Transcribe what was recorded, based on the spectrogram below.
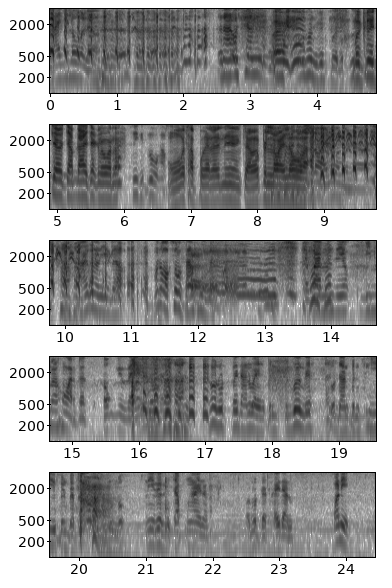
หลายกิโลเลยนะเอาเชียงเอาเท่านี้ไปเปิดขึ้นเมื่อคืนเจ้าจับได้จากโลนะสี่สิบโลครับโอ้ถ้าเปิดอะไรนี่จะว่าเป็นรอยโลอะลอยลงเลยหายคนนั้นอีกแล้ว มันออกช่วงสามทุ่มเลย แต่ว่ามันจะบินมาหอดก็ตกอยู่ใส่เขารถไปดันไว้เป็นเป็นเบื้องเด้รถดันเป็นทีเป็นแบบ นี่เลยจับง่ายนะเอารถดันไทยดันมานี่ไป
